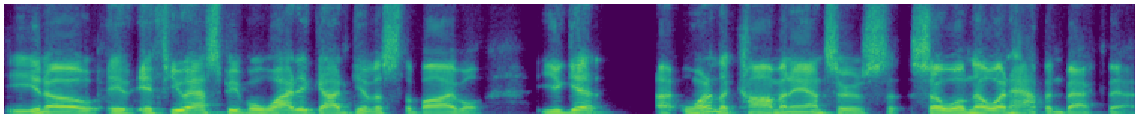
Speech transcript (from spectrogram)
you know if, if you ask people why did God give us the Bible? you get uh, one of the common answers so we'll know what happened back then.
